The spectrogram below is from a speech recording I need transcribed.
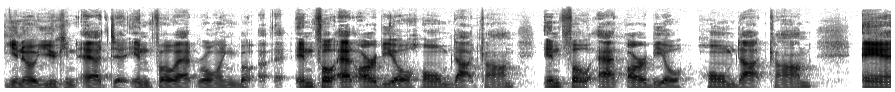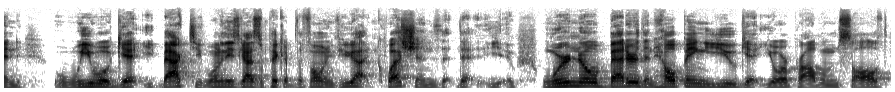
You know, you can at uh, info at rolling uh, info at rbohome.com, info at rbohome.com, and we will get back to you. One of these guys will pick up the phone. If you got questions, that, that you, we're no better than helping you get your problem solved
